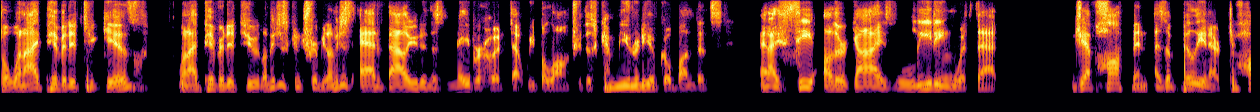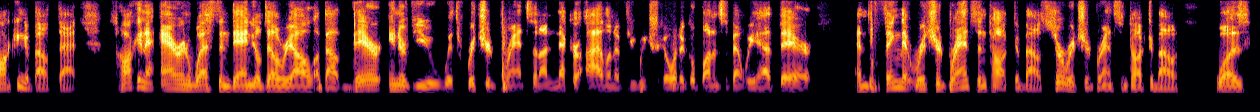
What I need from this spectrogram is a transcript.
But when i pivoted to give when I pivoted to let me just contribute, let me just add value to this neighborhood that we belong to, this community of GoBundance. And I see other guys leading with that. Jeff Hoffman, as a billionaire, talking about that, talking to Aaron West and Daniel Del Real about their interview with Richard Branson on Necker Island a few weeks ago at a GoBundance event we had there. And the thing that Richard Branson talked about, Sir Richard Branson talked about, was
